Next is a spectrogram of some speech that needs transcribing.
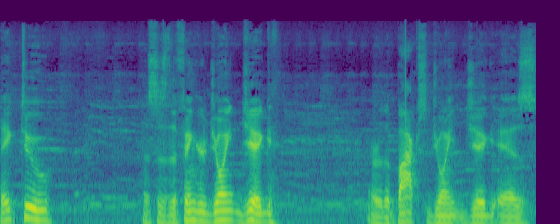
Take two. This is the finger joint jig, or the box joint jig as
